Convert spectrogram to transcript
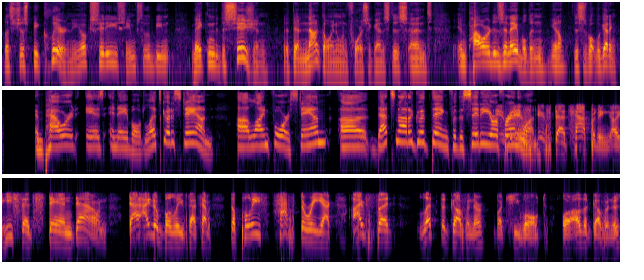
Let's just be clear. New York City seems to be making the decision that they're not going to enforce against this, and empowered is enabled, and you know this is what we're getting. Empowered is enabled. Let's go to Stan. Uh, line four, Stan. Uh, that's not a good thing for the city or for anyone. If, if that's happening, uh, he said stand down. That I don't believe that's happening. The police have to react. I've said let the governor, but she won't, or other governors,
